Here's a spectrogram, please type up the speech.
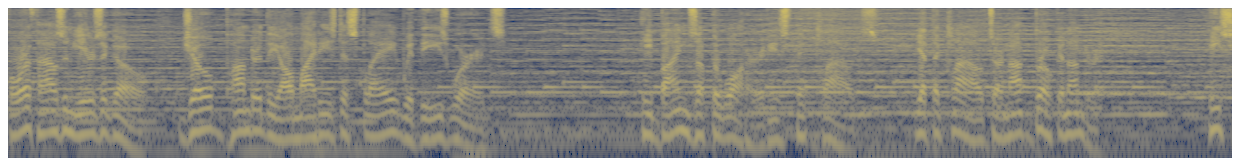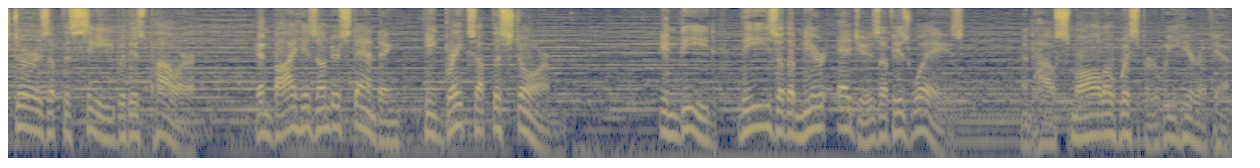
Four thousand years ago, Job pondered the Almighty's display with these words. He binds up the water in his thick clouds, yet the clouds are not broken under it. He stirs up the sea with his power, and by his understanding he breaks up the storm. Indeed, these are the mere edges of his ways, and how small a whisper we hear of him.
